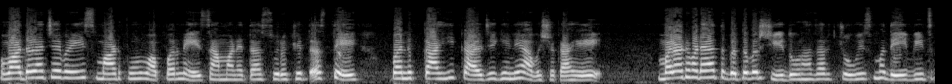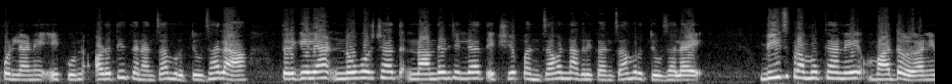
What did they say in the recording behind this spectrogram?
वादळाच्या वेळी स्मार्टफोन वापरणे सामान्यतः सुरक्षित असते पण काही काळजी घेणे आवश्यक आहे. मराठवाड्यात गतवर्षी दोन हजार चोवीसमध्ये वीज पडल्याने एकूण अडतीस जणांचा मृत्यू झाला. तर गेल्या नऊ वर्षात नांदेड जिल्ह्यात एकशे पंचावन्न नागरिकांचा मृत्यू झालाय. वीज प्रामुख्याने वादळ आणि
